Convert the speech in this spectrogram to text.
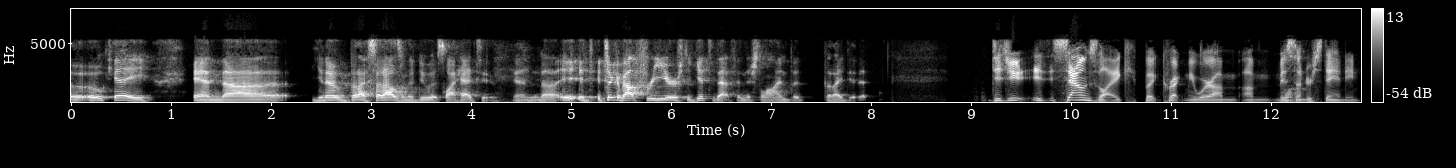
okay. And uh, you know, but I said I was going to do it, so I had to. And uh, it, it took about three years to get to that finish line, but but I did it did you? It sounds like, but correct me where I'm, I'm misunderstanding.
